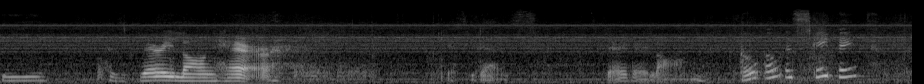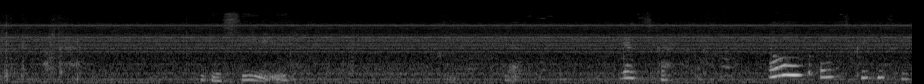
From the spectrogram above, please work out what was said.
He has very long hair. Yes, he does. Very, very long. Oh, oh, escaping. Can see. Yes. Yes. Oh, oh, squeaky, squeaky.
